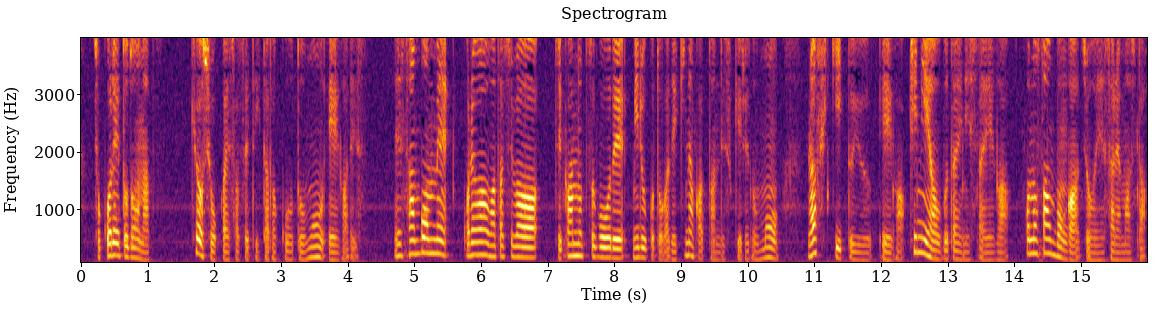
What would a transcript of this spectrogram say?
「チョコレートドーナツ」今日紹介させていただこうと思う映画です。で3本目これは私は時間の都合で見ることができなかったんですけれどもラフィキという映画ケニアを舞台にした映画この3本が上映されました。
